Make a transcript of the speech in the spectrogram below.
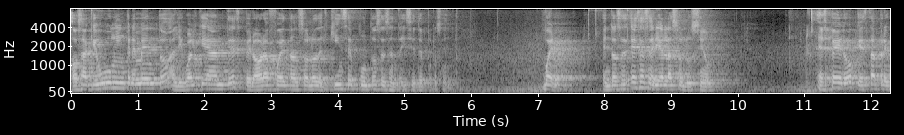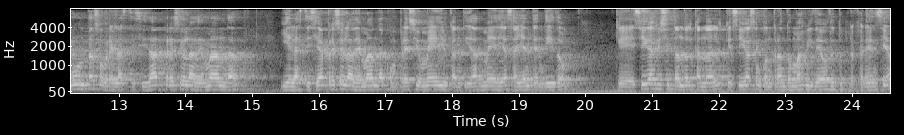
O sea que hubo un incremento, al igual que antes, pero ahora fue tan solo del 15.67%. Bueno, entonces esa sería la solución. Espero que esta pregunta sobre elasticidad precio la demanda y elasticidad precio de la demanda con precio medio y cantidad media se haya entendido. Que sigas visitando el canal, que sigas encontrando más videos de tu preferencia.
